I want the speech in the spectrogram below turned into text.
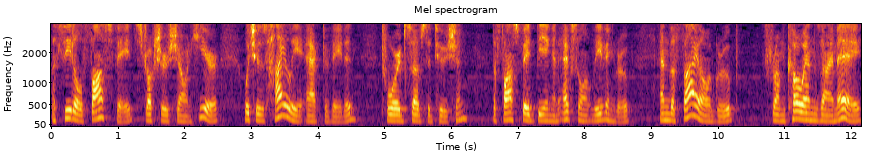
acetyl phosphate, structure shown here, which is highly activated toward substitution, the phosphate being an excellent leaving group, and the thiol group from coenzyme A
